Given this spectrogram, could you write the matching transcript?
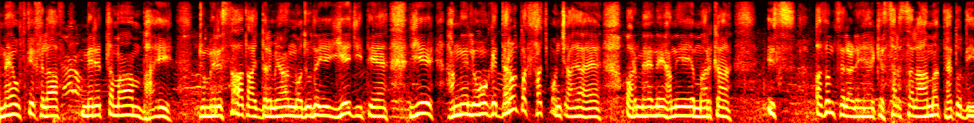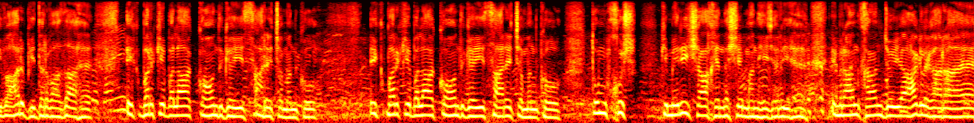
मैं उसके ख़िलाफ़ मेरे तमाम भाई जो मेरे साथ आज दरमियान मौजूद है, ये ये जीते हैं। ये हमने लोगों के दरों तक सच पहुँचाया है और मैंने हमें ये मार्का इस अज़म से लड़े हैं कि सर सलामत है तो दीवार भी दरवाज़ा है। एक बर के बला कौंद गई सारे चमन को, एक बर के बला कौंद गई सारे चमन को। तुम खुश कि मेरी शाख नशे मन ही जली है। इमरान खान जो ये आग लगा रहा है,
